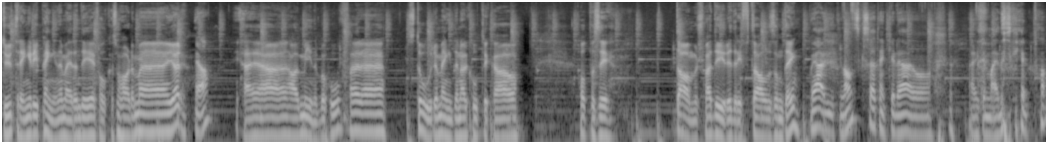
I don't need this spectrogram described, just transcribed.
du trenger de pengene mer enn de folka som har dem, uh, gjør. Ja. Jeg, jeg har mine behov for uh, store mengder narkotika og holdt på å si damer som er dyre i drift og alle sånne ting. Og jeg er utenlandsk, så jeg tenker det er jo Er det ikke meg du skal hjelpe?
